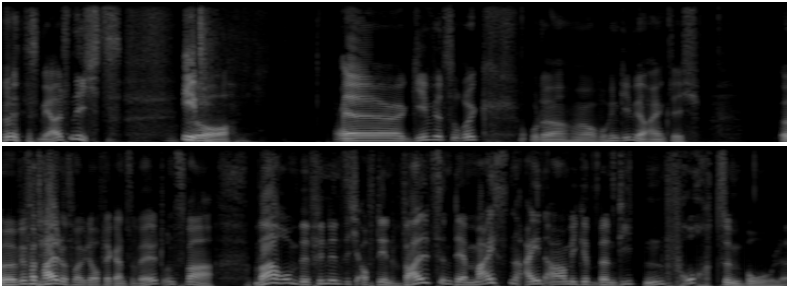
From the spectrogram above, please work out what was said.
immerhin. Ist mehr als nichts. Eben. So. Äh, gehen wir zurück, oder ja, wohin gehen wir eigentlich? Äh, wir verteilen uns mal wieder auf der ganzen Welt. Und zwar, warum befinden sich auf den Walzen der meisten einarmigen Banditen Fruchtsymbole?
